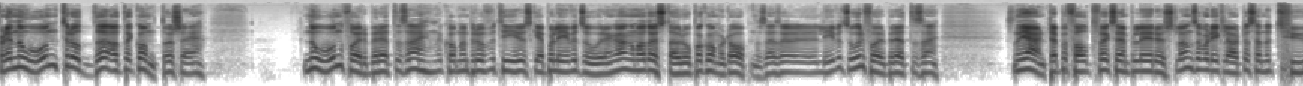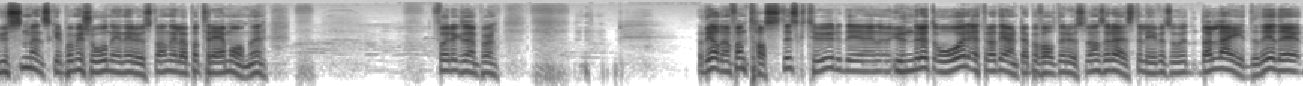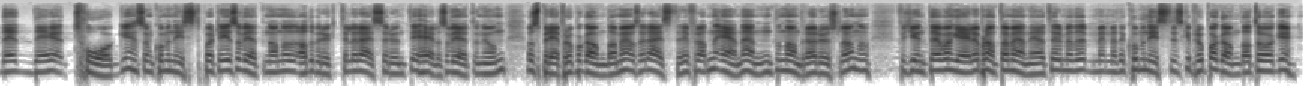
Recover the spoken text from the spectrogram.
Fordi noen trodde at det kom til å skje. Noen forberedte seg. Det kom en profeti husker jeg, på Livets ord en gang, om at Øst-Europa kommer til å åpne seg. Så Livets ord forberedte seg. Så når jernteppet falt for i Russland, så var de klart til å sende 1000 mennesker på misjon inn i Russland i løpet av tre måneder. For eksempel. Og De hadde en fantastisk tur. De, under et år etter at jernteppet falt i Russland, så reiste Livets Ord. Da leide de det, det, det toget som kommunistpartiet i Sovjetunionen hadde brukt til å reise rundt i hele Sovjetunionen og spre propaganda med. Og så reiste de fra den ene enden til den andre av Russland og forkynte evangeliet og planta menigheter med det, med, med det kommunistiske propagandatoget.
